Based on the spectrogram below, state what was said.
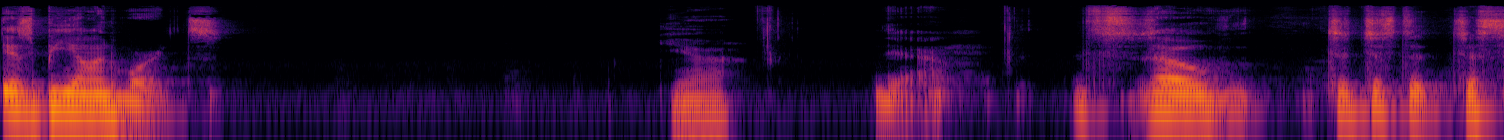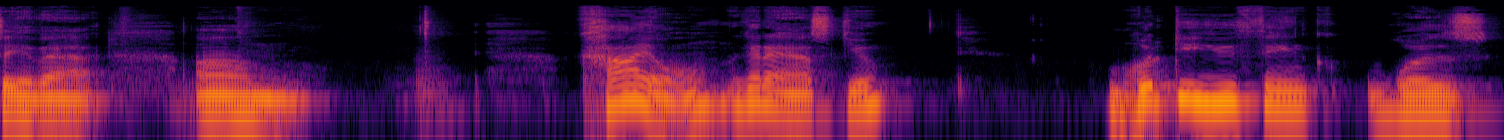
is beyond words. Yeah. Yeah. So to just to just say that, um, Kyle, I gotta ask you, what, do you think was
